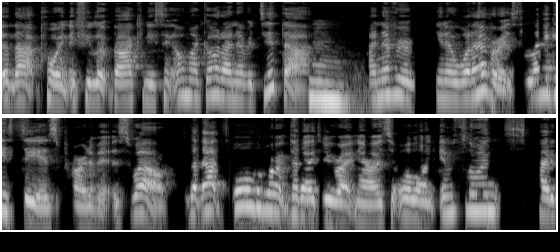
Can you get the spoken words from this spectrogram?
at that point if you look back and you think, oh my God, I never did that. Mm. I never you know, whatever. It's legacy is part of it as well. But that's all the work that I do right now is all on influence, how to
